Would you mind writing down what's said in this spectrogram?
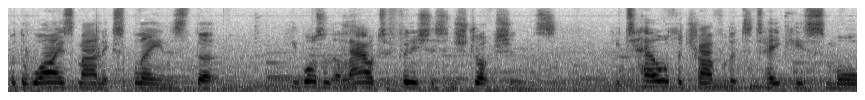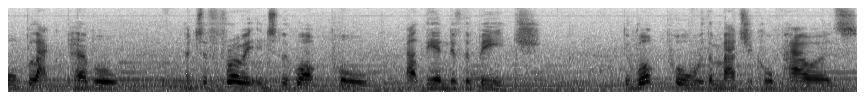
but the wise man explains that he wasn't allowed to finish his instructions. He tells the traveller to take his small black pebble and to throw it into the rock pool at the end of the beach, the rock pool with the magical powers.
